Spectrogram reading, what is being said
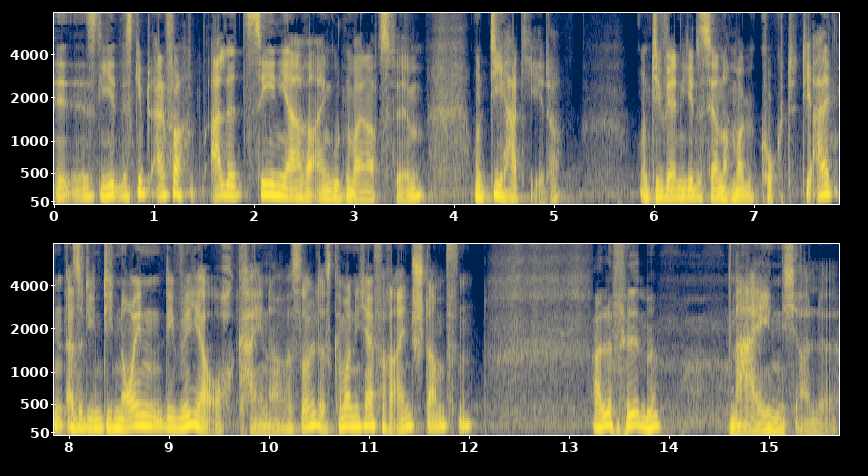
es, es gibt einfach alle zehn Jahre einen guten Weihnachtsfilm und die hat jeder. Und die werden jedes Jahr nochmal geguckt. Die alten, also die, die neuen, die will ja auch keiner. Was soll das? Kann man nicht einfach einstampfen? Alle Filme? Nein, nicht alle.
